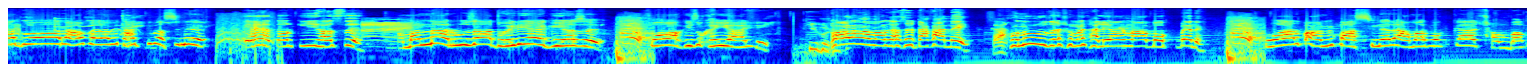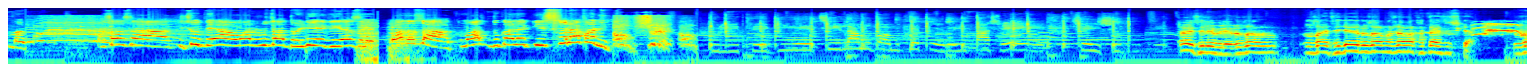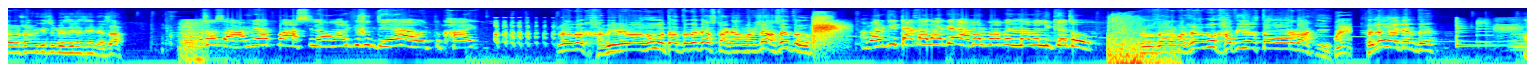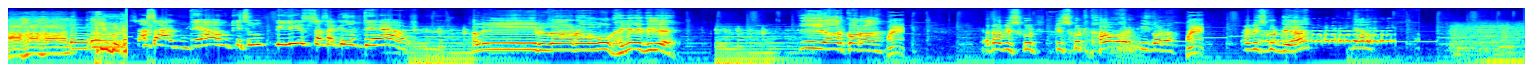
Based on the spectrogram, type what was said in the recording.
মা গো রাবার আমি থাকতে পারছি না। এ তোর কি হচ্ছে? আমার না রোজা ধরে গিয়েছে। তো কিছু খাইয়ে আইনি ধর আমার কাছে টাকা নেই। এখনও রোজার সময় খালি আমার মা বকবে না। ও আর আমি পাচ্ছি না রে আমার পক্ষে সম্ভব না। আচ্ছা আচ্ছা কিছু দে আমার রোজা ধরে গিয়েছে। ও তোমার দোকানে কিছু রাখনি? তুলিতে গিয়েছিলাম গম ক্ষেতের পাশে সেই সুযোগে এই ছেলে বলে রোজার রোজায় থেকে রোজার মাসে আবার খাতে আসিস কে? রোজার মাসে আমি কিছু বেশি রেছি না যা। চাচা আমি আর পাচ্ছি না আমার কিছু দেয়া একটু খাই। তোরা তো খাবি রে বাবু তা তোদের কাছে টাকা পয়সা আছে তো? আমার কি টাকা লাগে? আমার বাবার নামে লিখে তো রোজার মাসে বাবু খাতি আসতে আমার বাকি। ফেলে না কেনতে চাচা দেও কিছু প্লিজ চাচা কিছু দেও খালি রোজাটা বাবু ভেঙেই দিলে। কি আর করা? এটা বিস্কুট বিস্কুট খাও আর কি করা? বিস্কুট দিয়া? দেও।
